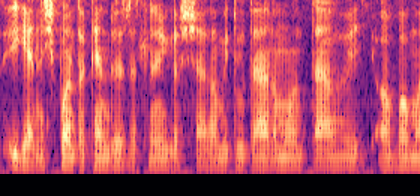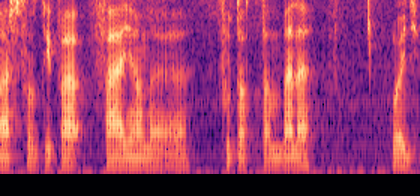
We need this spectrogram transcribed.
igen, és pont a kendőzetlen igazság, amit utána mondtál, hogy abban már Spotify-on futottam bele, hogy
